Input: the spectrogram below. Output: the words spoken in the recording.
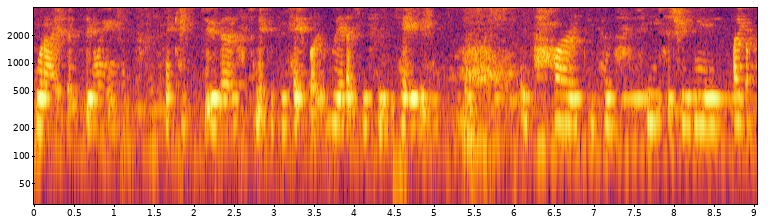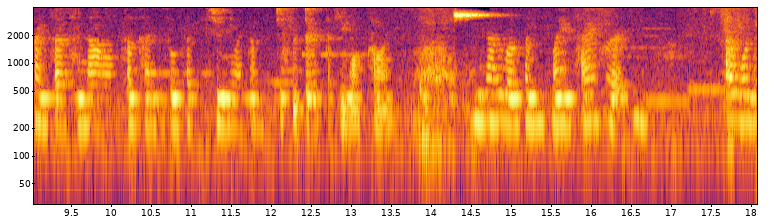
what I had been doing to make him do this, to make him behave like the way that he's been behaving. It's hard because he used to treat me like a princess, and now sometimes it feels like he's treating me like I'm just the dirt that he walks on. I mean, I love him with my entire heart. I want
